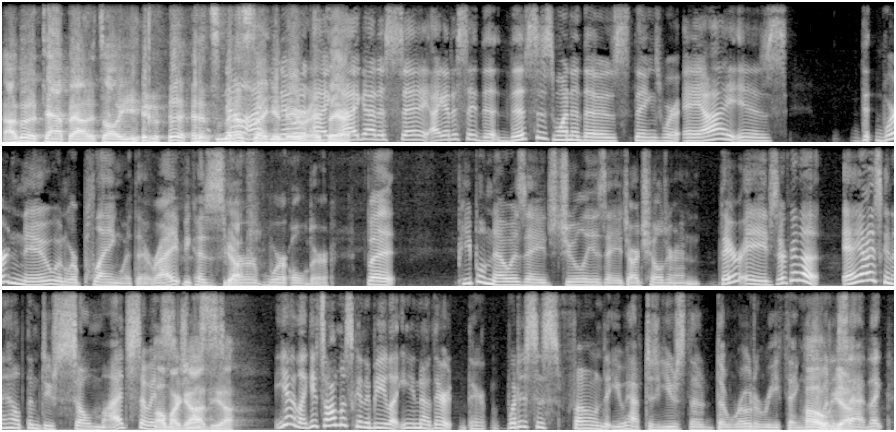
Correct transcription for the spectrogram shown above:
I'm going to tap out. It's all you. it's the no, best I, I can do right I, there. I gotta say, I gotta say that this is one of those things where AI is th- we're new and we're playing with it, right? Because yeah. we're we're older. But people Noah's age, Julia's age, our children, their age, they're gonna AI is gonna help them do so much. So oh it's oh my just, god, yeah, yeah, like it's almost gonna be like you know, they're they're what is this phone that you have to use the the rotary thing? Oh, what is yeah. that? Like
